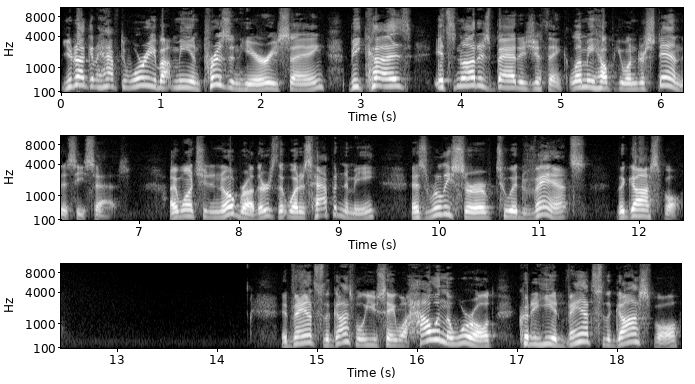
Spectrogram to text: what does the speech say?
You're not going to have to worry about me in prison here, he's saying, because it's not as bad as you think. Let me help you understand this, he says. I want you to know, brothers, that what has happened to me has really served to advance the gospel. Advance the gospel. You say, well, how in the world could he advance the gospel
